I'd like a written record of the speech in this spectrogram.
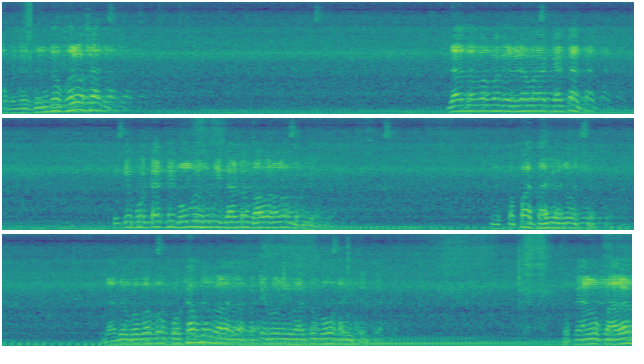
આપણે ધંધો ભરોસા દાદો બાબા કે રડાવાળા કહેતા હતા કે બોટાદથી મુંબઈ સુધી ગાંડો બાવળ ન બગડ્યો. કપા ધાર્યો ન છે. દાદો બાબા બહુ કોઠા વાળા હતા. પટેલોની વાતો બહુ સારી કરતા તો કે આનું કારણ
